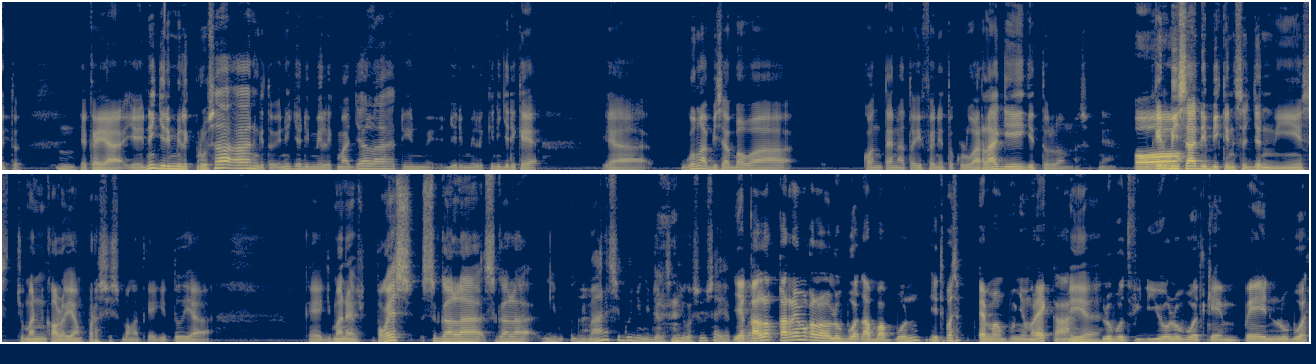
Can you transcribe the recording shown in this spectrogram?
gitu Hmm. ya kayak ya ini jadi milik perusahaan gitu ini jadi milik majalah ini jadi milik ini jadi kayak ya gue nggak bisa bawa konten atau event itu keluar lagi gitu loh maksudnya. Oh, mungkin bisa dibikin sejenis cuman kalau yang persis banget kayak gitu ya kayak gimana ya? Pokoknya segala segala gim- gimana sih gue ngejelasin juga susah ya? Ya kalau karena emang kalau lu buat apa pun itu pasti emang punya mereka. iya. Lu buat video, lu buat campaign, lu buat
